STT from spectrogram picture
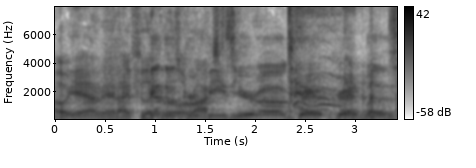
oh yeah man I You feel got like a those groupies, your uh, gra- grandmas.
